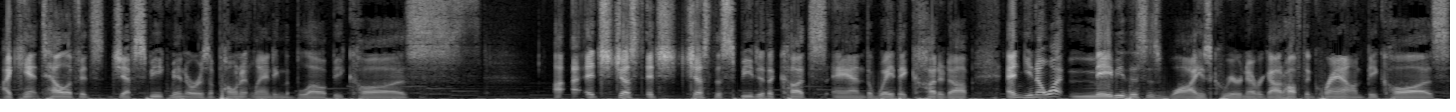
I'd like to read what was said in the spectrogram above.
I can't tell if it's Jeff Speakman or his opponent landing the blow because I, it's just it's just the speed of the cuts and the way they cut it up. And you know what? Maybe this is why his career never got off the ground because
